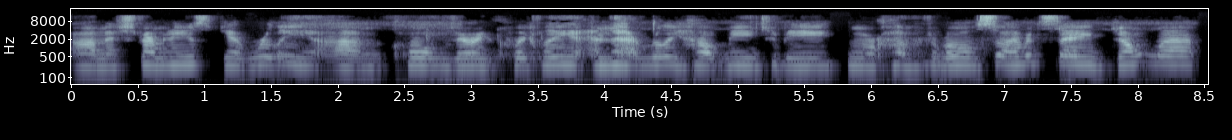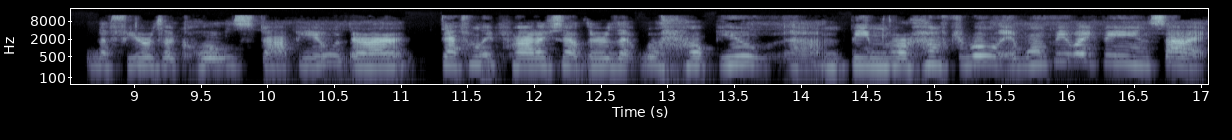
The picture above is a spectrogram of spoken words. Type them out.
um, extremities get really um, cold very quickly, and that really helped me to be more comfortable. So I would say don't let the fear of the cold stop you. There are definitely products out there that will help you um, be more comfortable. It won't be like being inside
